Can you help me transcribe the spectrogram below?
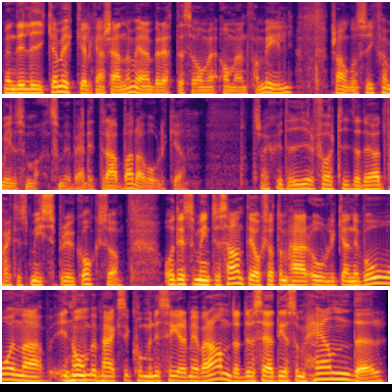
Men det är lika mycket, eller kanske ännu mer, en berättelse om, om en familj, framgångsrik familj som, som är väldigt drabbad av olika tragedier, förtida död, faktiskt missbruk också. Och det som är intressant är också att de här olika nivåerna i någon bemärkelse kommunicerar med varandra. Det vill säga det som händer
